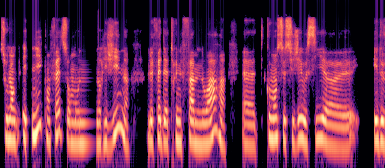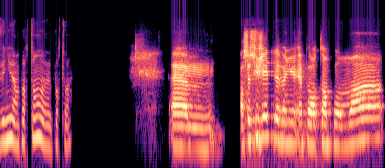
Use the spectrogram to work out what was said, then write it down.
sous l'angle ethnique, en fait, sur mon origine, le fait d'être une femme noire, comment ce sujet aussi est devenu important pour toi? Ce sujet est devenu important pour moi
